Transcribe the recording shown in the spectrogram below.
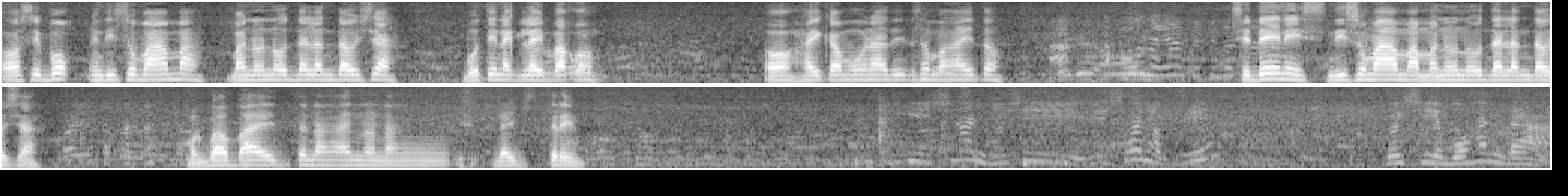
Oh, si Bok, hindi sumama. Manonood na lang daw siya. Buti nag-live ako. Oh, hi ka muna dito sa mga ito. Si Dennis, hindi sumama, manonood na lang daw siya. Magbabayad to ng ano ng live stream. 이게 시간이 몇 시, 왜 시간이 없지? 몇 시에 뭐 한다.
